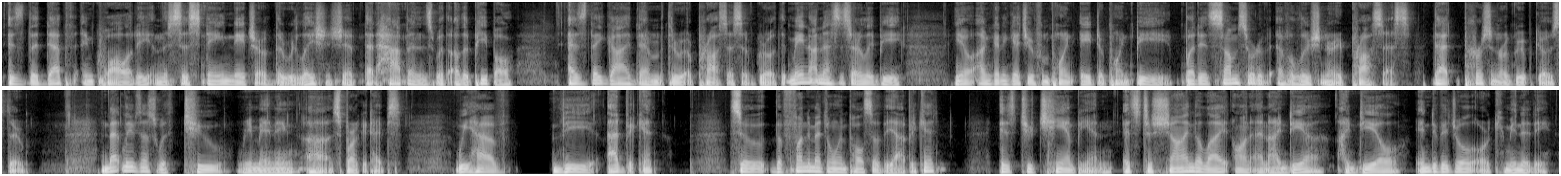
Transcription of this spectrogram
is the depth and quality and the sustained nature of the relationship that happens with other people as they guide them through a process of growth. It may not necessarily be, you know, I'm going to get you from point A to point B, but it's some sort of evolutionary process that person or group goes through. And that leaves us with two remaining uh, sparketypes. We have the advocate. So the fundamental impulse of the advocate is to champion, it's to shine the light on an idea, ideal, individual, or community.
